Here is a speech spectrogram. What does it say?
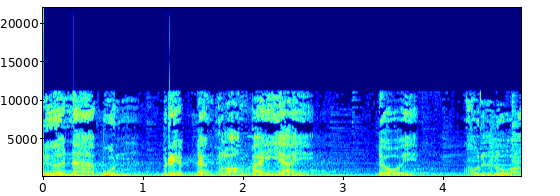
เนื้อนาบุญเปรียบดังกลองใบใหญ่ โดยคุณหลวง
